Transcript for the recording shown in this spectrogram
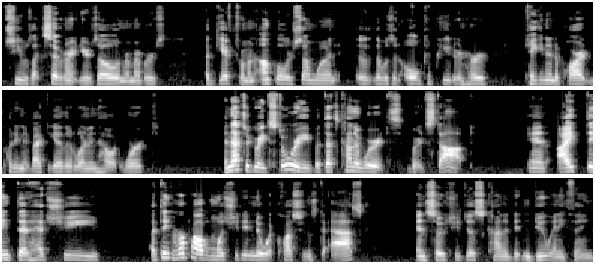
she was like seven or eight years old and remembers a gift from an uncle or someone. Uh, there was an old computer and her taking it apart and putting it back together, learning how it worked. And that's a great story, but that's kind of where it's where it stopped. And I think that had she I think her problem was she didn't know what questions to ask, and so she just kind of didn't do anything.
